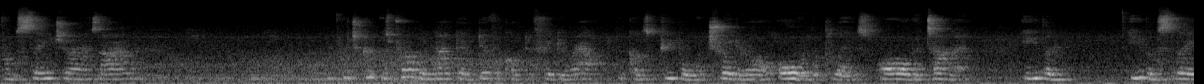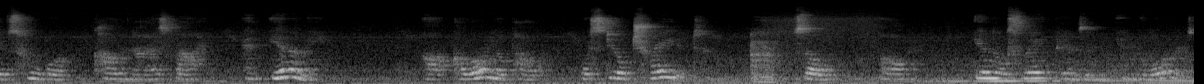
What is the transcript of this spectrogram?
from St. John's Island, which was probably not that difficult to figure out because people were traded all over the place all the time, even even slaves who were colonized by an enemy, uh, colonial power, were still traded. Mm -hmm. So um, in those slave pens in, in New Orleans,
